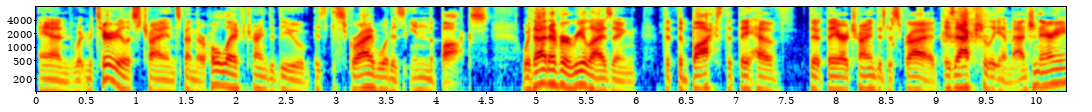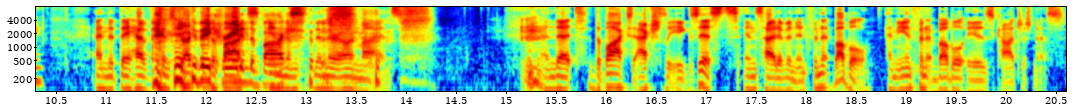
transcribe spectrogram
And what materialists try and spend their whole life trying to do is describe what is in the box without ever realizing that the box that they have that they are trying to describe is actually imaginary and that they have constructed they the, created box the box. In, them, in their own minds. and that the box actually exists inside of an infinite bubble, and the infinite bubble is consciousness.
